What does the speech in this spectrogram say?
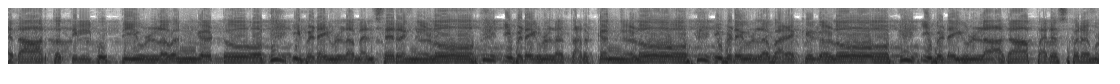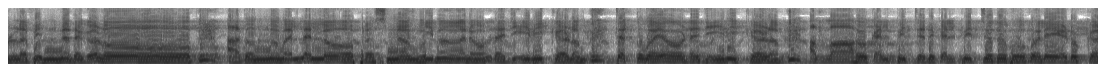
യഥാർത്ഥത്തിൽ ബുദ്ധിയുള്ളവൻ കേട്ടോ. ഇവിടെയുള്ള മത്സരങ്ങളോ ഇവിടെയുള്ള തർക്കങ്ങളോ ഇവിടെയുള്ള വഴക്കുകളോ ഇവിടെയുള്ള അതാ പരസ്പരമുള്ള ഭിന്നതകളോ അതൊന്നുമല്ലല്ലോ. പ്രശ്നം വിമാനോടെ ജീവിക്കണം തെക്കുവയോടെ ജീവിക്കണം. അള്ളാഹു കൽപ്പിച്ചത് കൽപ്പിച്ചതുപോലെ എടുക്കണം.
